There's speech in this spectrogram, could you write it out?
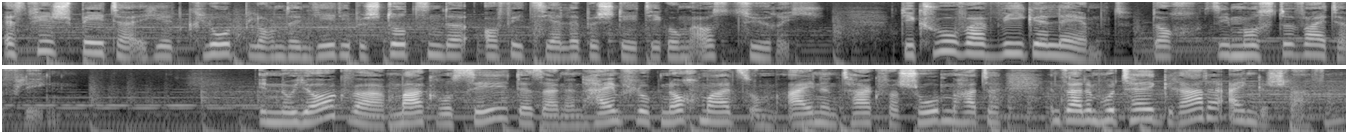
Erst viel später erhielt Claude Blondenier die bestürzende offizielle Bestätigung aus Zürich. Die Crew war wie gelähmt, doch sie musste weiterfliegen. In New York war Marc Rosset, der seinen Heimflug nochmals um einen Tag verschoben hatte, in seinem Hotel gerade eingeschlafen,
